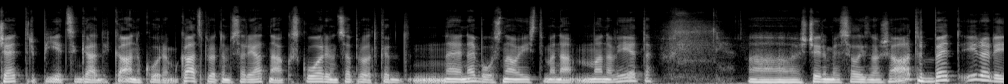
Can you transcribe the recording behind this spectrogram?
4, 5 gadi. Kā nu kuram? Kāds, protams, arī atnāk uz kori un saprot, ka nē, nebūs, nav īsti manā, mana vieta. Uh, šķiramies salīdzinoši ātri, bet ir arī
